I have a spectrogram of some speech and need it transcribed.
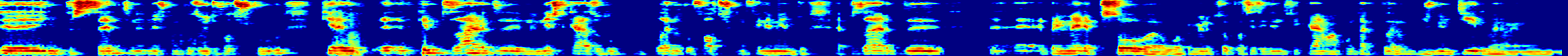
eh, interessante nas conclusões do vosso estudo, que era uhum. que apesar de, neste caso do, do plano do falso desconfinamento, apesar de a primeira pessoa, ou a primeira pessoa que vocês identificaram a apontar que aquilo era um desmentido, era, era um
